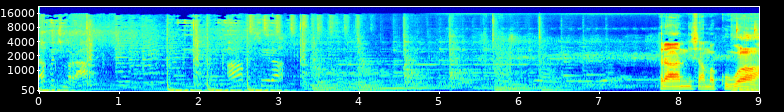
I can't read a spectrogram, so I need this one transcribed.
Apa Cimerak? Apa sih, Ra? berani sama gua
